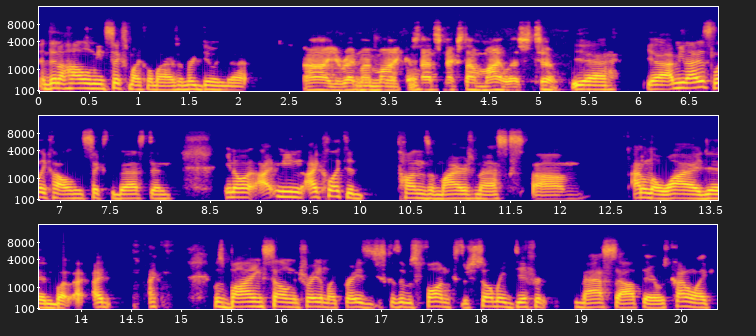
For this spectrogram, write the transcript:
And then a Halloween 6 Michael Myers. I'm redoing that. Ah, you read my mind because that's next on my list too. Yeah, yeah, I mean, I just like Halloween Six the best, and you know, I mean, I collected tons of Myers masks. Um, I don't know why I did, but I, I, I was buying, selling, and trading like crazy just because it was fun. Because there's so many different masks out there. It was kind of like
